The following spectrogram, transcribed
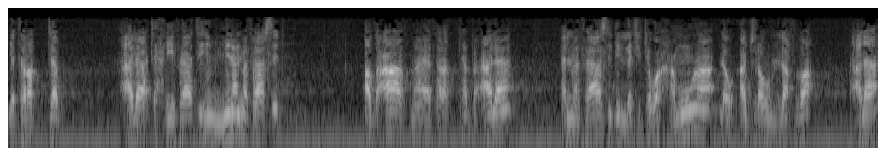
يترتب على تحريفاتهم من المفاسد أضعاف ما يترتب على المفاسد التي توهموها لو أجروا اللفظ على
